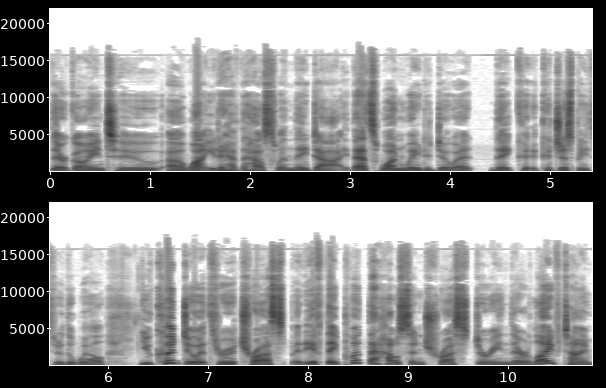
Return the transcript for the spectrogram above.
they're going to uh, want you to have the house when they die. That's one way to do it. They could, it could just be through the will. You could do it through a trust, but if they put the house in trust during their lifetime,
